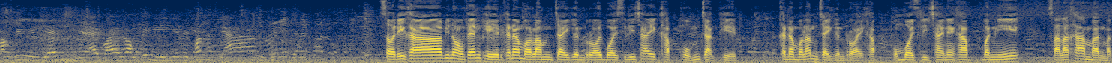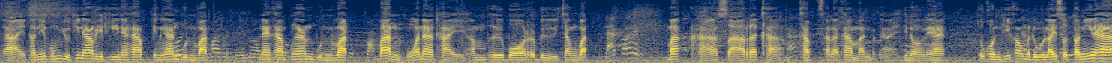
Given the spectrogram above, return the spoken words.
ฟังเพลงเย็นๆไอ้บอยร้องเพลงเย็นๆเลยฟังเสียง สวัสดีครับ พี่น้องแฟนเพจคณะหมอลำใจเกินร้อยบอยสิริชัยครับผมจากเพจคณะหมอลำใจเกินร้อยครับผมบอยสิริชัยนะครับ วันนี้สารข้ามบันบักอาย ตอนนี้ผมอยู่ที่หน้าเวทีนะครับ เป็นงานบุญวัดนะครับ งานบุญวัดบ้านหัวนาไทยอำเภอบอระบือจังหวัด มหาสารคามครับสารคามบันบักอายพี่น้องนะฮะ ทุกคนที่เข้ามาดูไลฟ์สดตอนนี้นะฮะ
